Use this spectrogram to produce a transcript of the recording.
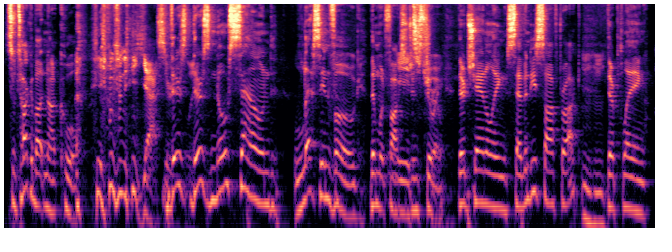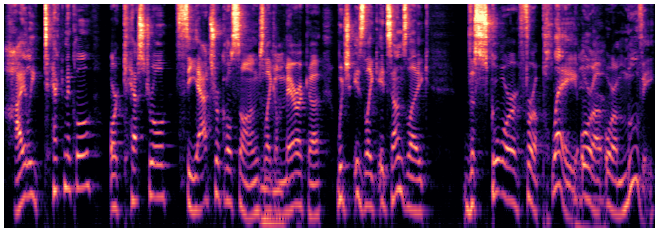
So talk about not cool. yes. There's there's no sound less in vogue than what Foxygen's doing. They're channeling 70s soft rock. They're playing highly technical, orchestral, theatrical songs like America, which is like it sounds like the score for a play or a or a movie.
